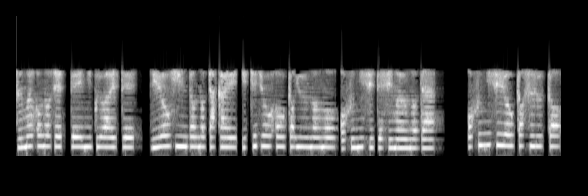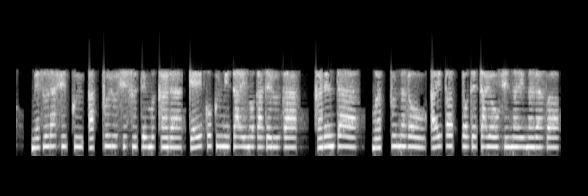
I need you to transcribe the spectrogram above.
スマホの設定に加えて、利用頻度の高い位置情報というのもオフにしてしまうのだ。オフにしようとすると、珍しく Apple システムから警告みたいのが出るが、カレンダー、マップなどを iPad で多用しないならば、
